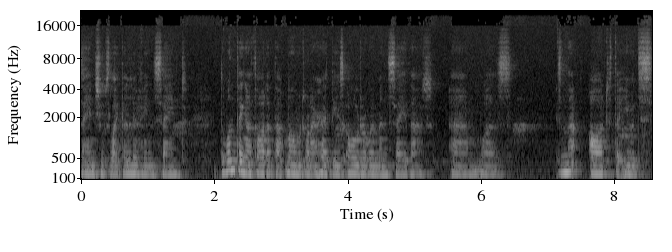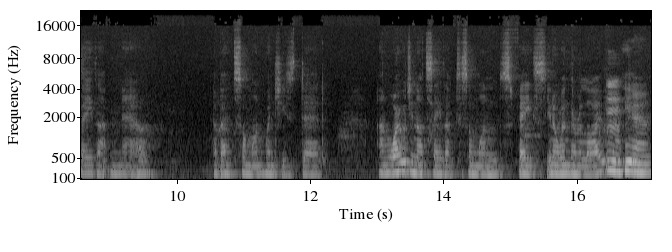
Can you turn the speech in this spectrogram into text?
saying she was like a living saint. The one thing I thought at that moment when I heard these older women say that um, was, isn't that odd that you would say that now about someone when she's dead? And why would you not say that to someone's face, you know, when they're alive? Mm. Yeah.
